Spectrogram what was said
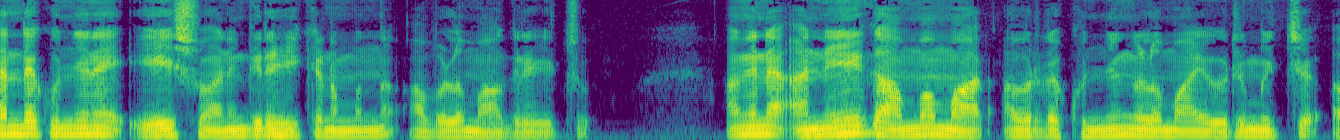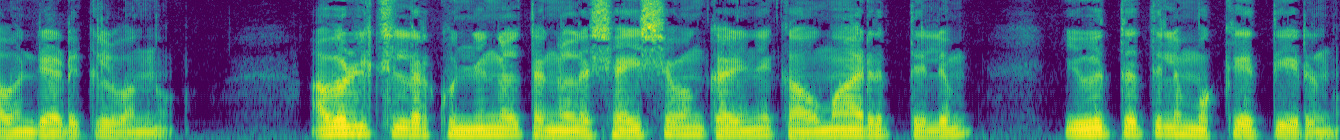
തന്റെ കുഞ്ഞിനെ യേശു അനുഗ്രഹിക്കണമെന്ന് അവളും ആഗ്രഹിച്ചു. അങ്ങനെ അനേക അമ്മമാർ അവരുടെ കുഞ്ഞുങ്ങളുമായി ഒരുമിച്ച് അവന്റെ അടുക്കൽ വന്നു. അവരിൽ ചിലർ കുഞ്ഞുങ്ങൾ തങ്ങളുടെ ശൈശവം കഴിഞ്ഞ് കൗമാരത്തിലും യുവത്വത്തിലും ഒക്കെ എത്തിയിരുന്നു.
